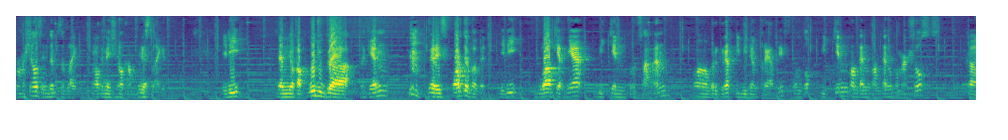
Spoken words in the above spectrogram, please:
Professionals in terms of like multinational companies lah gitu. Jadi dan nyokap gue juga again very supportive of it. Jadi gue akhirnya bikin perusahaan uh, bergerak di bidang kreatif untuk bikin konten-konten commercials ke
